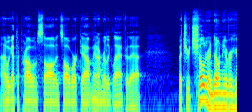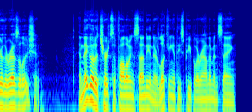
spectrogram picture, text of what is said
uh, we got the problem solved. It's all worked out. Man i'm really glad for that. But your children don't ever hear the resolution. And they go to church the following sunday and they're looking at these people around them and saying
